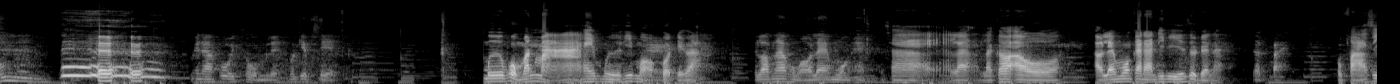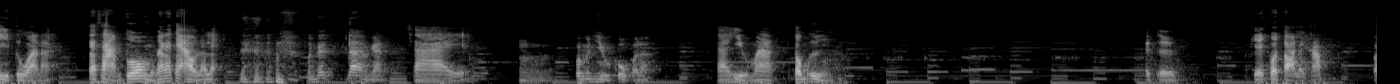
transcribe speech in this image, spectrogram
อืมไม่น่าพูดชมเลยว่าเก็บเศษ มือผมมันหมาให้มือพี่หมอกดดีกว่าเดี๋ยว รอบหน้าผมเอาแรกม่วงให้ใช่แล้วแล้วก็เอาเอาแร่ม่วงกระดานที่ดีที่สุดเลยนะจัดไป ผมฟ้าสี่ตัวนะ แต่สามตัวผมก็น่าจะเอาแล้วแหละ มันก็ได้เหมือนกัน ใช่อืมเพราะมันหิวกบอะแล้วใช่หิวมาก ต้มอึ่งเออเออโอเคกดต่อเลยครับไป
